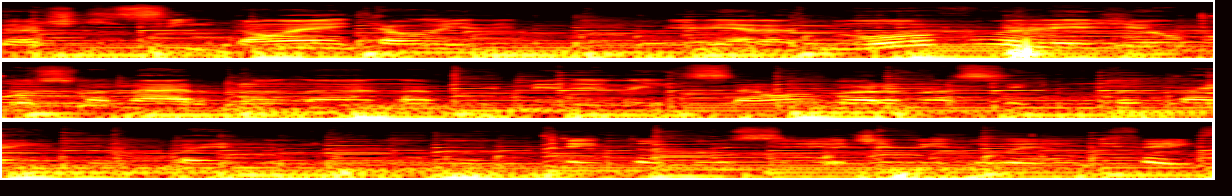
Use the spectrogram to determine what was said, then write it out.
Eu acho que sim. Então, é, então ele, ele era novo, elegeu o Bolsonaro na- na, na primeira eleição, agora na segunda tá indo, tá indo. Tentando se redimir do erro que fez.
